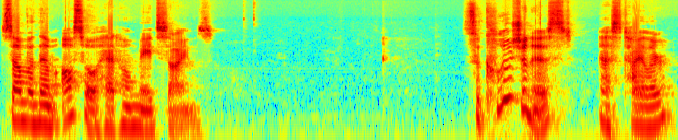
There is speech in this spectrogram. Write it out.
Some of them also had homemade signs. Seclusionist? asked Tyler.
